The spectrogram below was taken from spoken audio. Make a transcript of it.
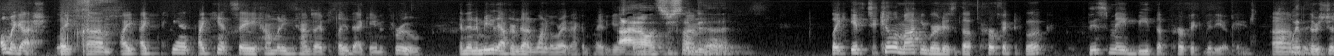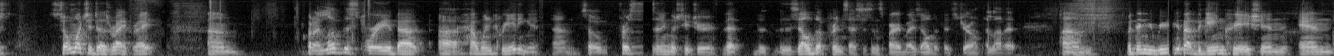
Oh my gosh! Like um, I, I can't I can't say how many times I've played that game through, and then immediately after I'm done, I want to go right back and play it again. i know it's just so Um, good Like if To Kill a Mockingbird is the perfect book, this may be the perfect video game. Um, there's just so much it does right, right? Um, but I love the story about uh, how when creating it. Um, so first, as an English teacher, that the, the Zelda princess is inspired by Zelda Fitzgerald. I love it. Um, but then you read about the game creation, and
